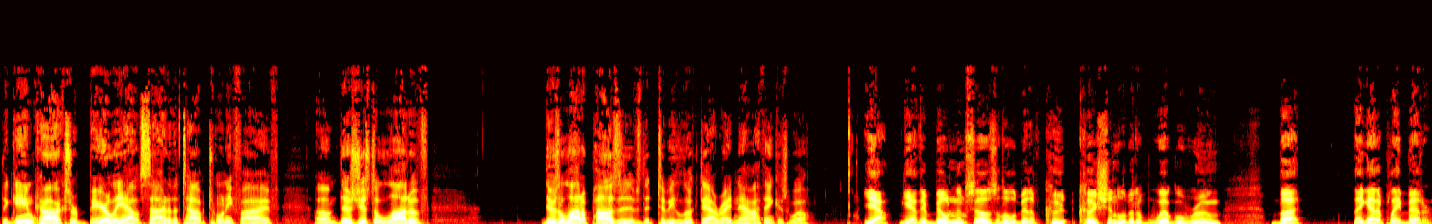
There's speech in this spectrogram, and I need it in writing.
The Gamecocks are barely outside of the top twenty five. Um, there's just a lot of there's a lot of positives that to be looked at right now. I think as well. Yeah, yeah, they're building themselves a little bit of cushion, a little bit of wiggle room, but they got to play better.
